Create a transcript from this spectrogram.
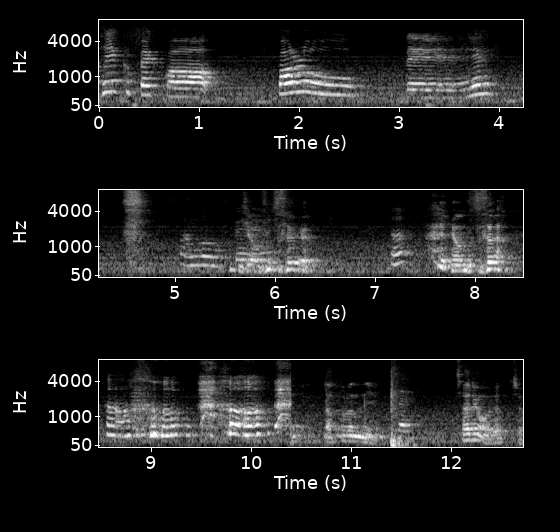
테이크백과 팔로우 때 팔로우 때 영수 응? 영수 나프로님. 네, 촬영 어렵죠?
